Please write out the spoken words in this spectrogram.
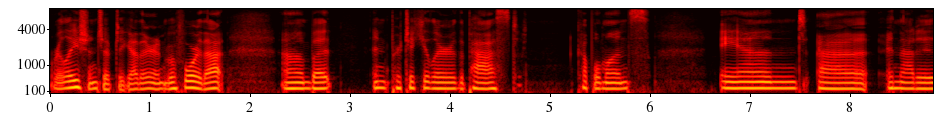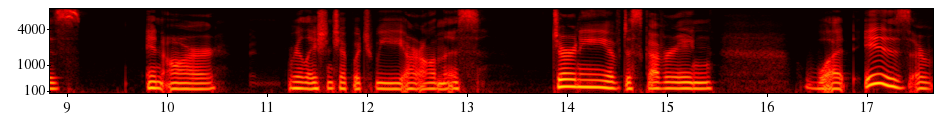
relationship together and before that. Um, but in particular the past couple months and uh, and that is in our relationship which we are on this journey of discovering what is a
